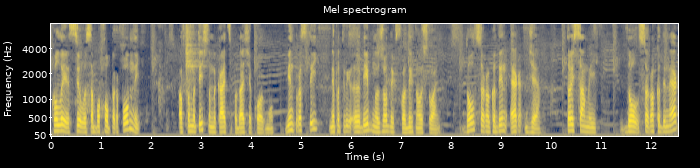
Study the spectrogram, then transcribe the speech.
Коли силос або хопер повний, автоматично вмикається подача корму. Він простий, не потрібно жодних складних налаштувань. Дол 41RG. Той самий Дол 41R,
